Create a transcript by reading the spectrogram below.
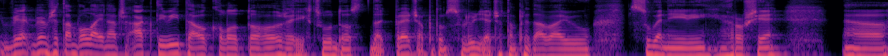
Viem, že tam bola ináč aktivita okolo toho, že ich chcú dosť dať preč a potom sú ľudia, čo tam predávajú suveníry, hrošie, uh,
